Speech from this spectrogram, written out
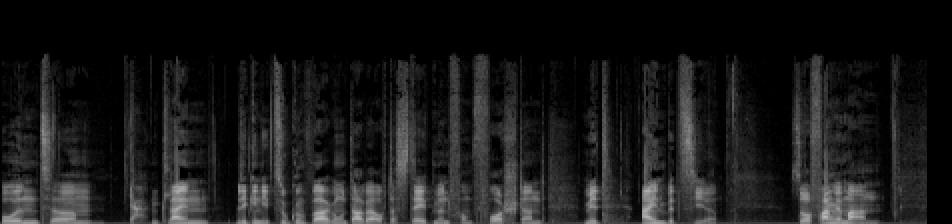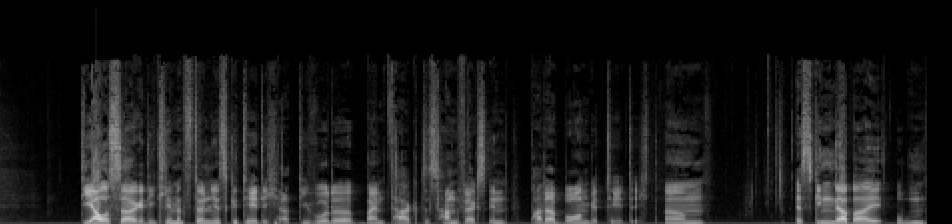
und ähm, ja, einen kleinen Blick in die Zukunft wage und dabei auch das Statement vom Vorstand mit einbeziehe. So, fangen wir mal an. Die Aussage, die Clemens Tönnies getätigt hat, die wurde beim Tag des Handwerks in Paderborn getätigt. Ähm, es ging dabei um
